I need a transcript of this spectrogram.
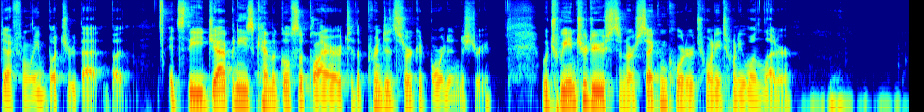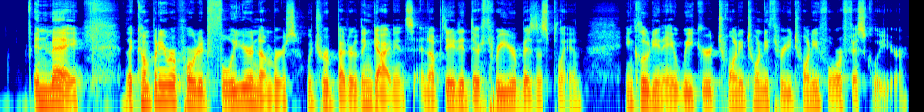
definitely butchered that, but it's the Japanese chemical supplier to the printed circuit board industry, which we introduced in our second quarter 2021 letter. In May, the company reported full year numbers, which were better than guidance, and updated their three year business plan, including a weaker 2023 24 fiscal year.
